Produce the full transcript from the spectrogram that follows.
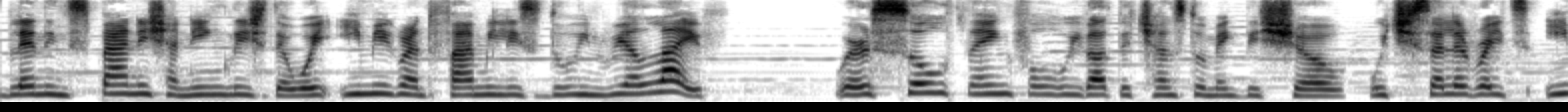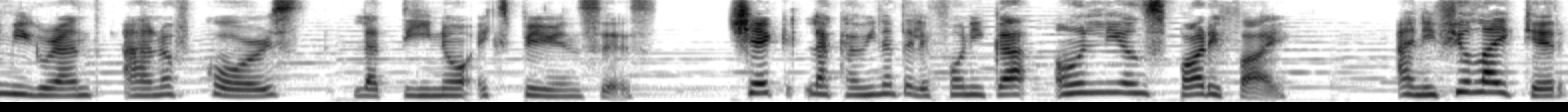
blending Spanish and English the way immigrant families do in real life. We're so thankful we got the chance to make this show, which celebrates immigrant and, of course, Latino experiences. Check La Cabina Telefónica only on Spotify. And if you like it,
